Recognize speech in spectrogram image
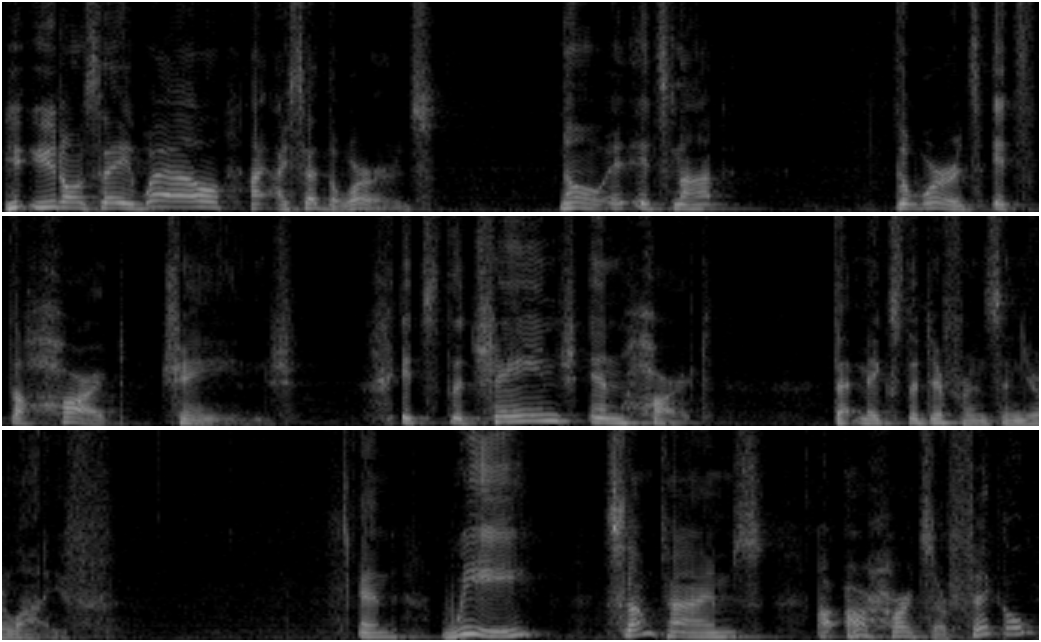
You, you don't say, well, I, I, said the words. No, it, it's not the words, it's the heart change. It's the change in heart that makes the difference in your life. And we sometimes, our, hearts are fickle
